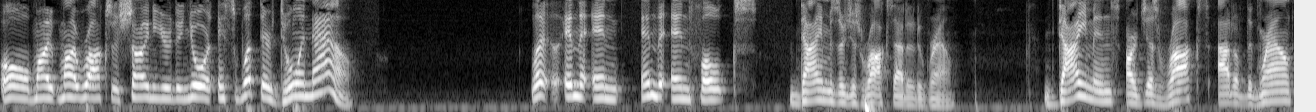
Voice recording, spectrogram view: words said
Oh, my, my rocks are shinier than yours. It's what they're doing now. In the end, in the end, folks, diamonds are just rocks out of the ground. Diamonds are just rocks out of the ground.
